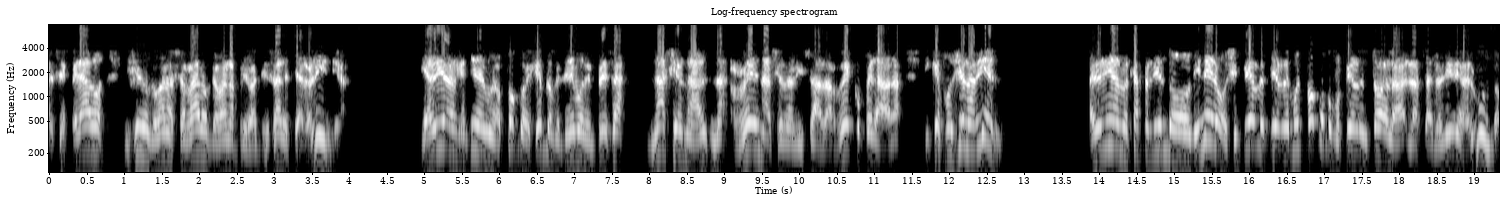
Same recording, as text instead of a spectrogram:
desesperados diciendo que van a cerrar o que van a privatizar esta aerolínea. Y en Argentina es uno de los pocos ejemplos que tenemos de empresa nacional, renacionalizada, recuperada y que funciona bien. Aerolínea no está perdiendo dinero, si pierde, pierde muy poco como pierden todas las aerolíneas del mundo.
